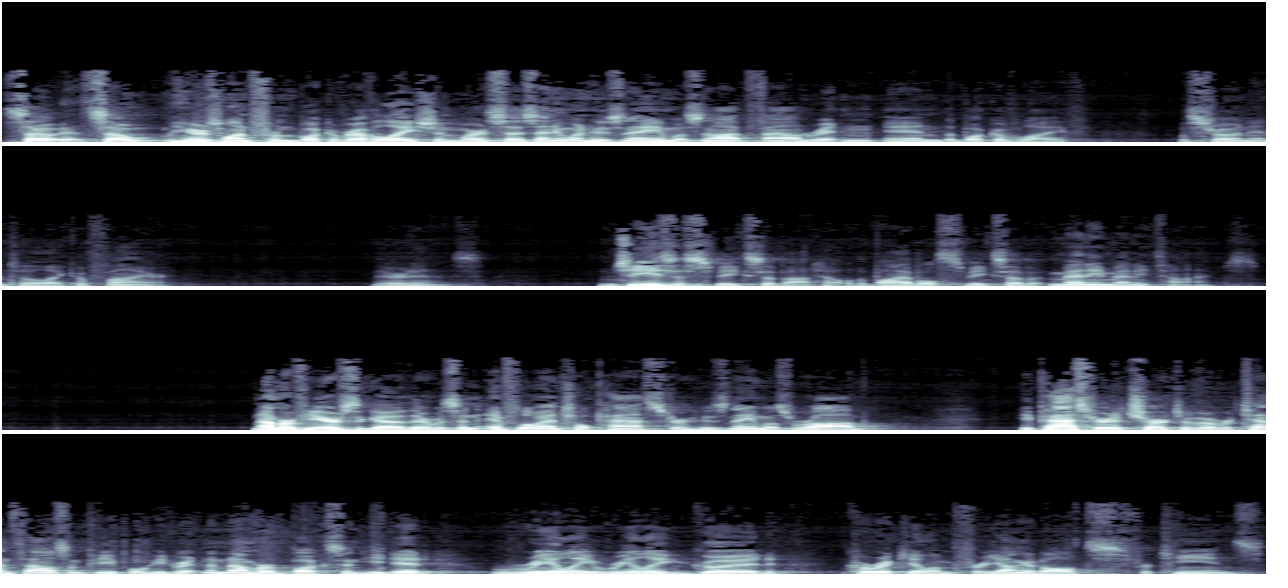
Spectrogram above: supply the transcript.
So, so here's one from the book of Revelation where it says, Anyone whose name was not found written in the book of life was thrown into the lake of fire. There it is. Jesus speaks about hell. The Bible speaks of it many, many times. A number of years ago, there was an influential pastor whose name was Rob. He pastored a church of over 10,000 people. He'd written a number of books, and he did really, really good curriculum for young adults, for teens.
